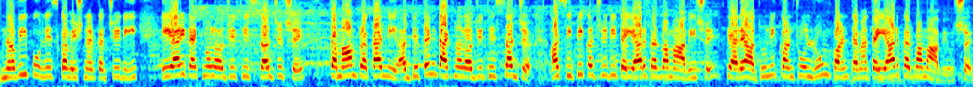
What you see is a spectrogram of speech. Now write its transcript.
નવી પોલીસ કમિશનર કચેરી એઆઈ ટેકનોલોજીથી સજ્જ છે. તમામ પ્રકારની અદ્યતન ટેકનોલોજીથી સજ્જ આ સીપી કચેરી તૈયાર કરવામાં આવી છે. ત્યારે આધુનિક કંટ્રોલ રૂમ પણ તેમાં તૈયાર કરવામાં આવ્યો છે.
